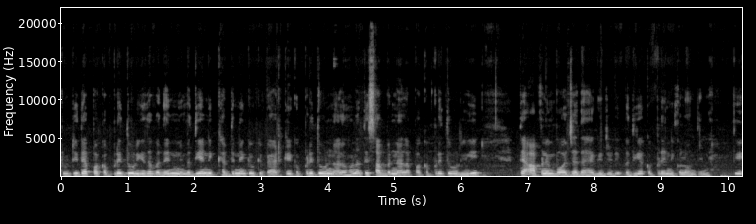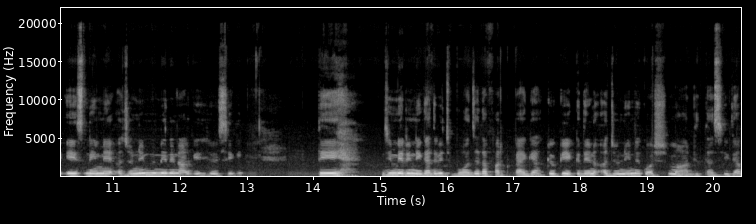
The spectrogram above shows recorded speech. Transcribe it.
ਟੂਟੀ ਤੇ ਆਪਾਂ ਕੱਪੜੇ ਧੋ ਲਈਏ ਤਾਂ ਵਧੀਆ ਵਧੀਆ ਨਿਖਰਦੇ ਨੇ ਕਿਉਂਕਿ ਬੈਠ ਕੇ ਕੱਪੜੇ ਧੋਣ ਨਾਲ ਹੈ ਨਾ ਅਤੇ ਸਾਬਣ ਨਾਲ ਆਪਾਂ ਕੱਪੜੇ ਧੋ ਲਈਏ ਤੇ ਆਪਣੇ ਬਹੁਤ ਜ਼ਿਆਦਾ ਹੈਗੇ ਜਿਹੜੇ ਵਧੀਆ ਕੱਪੜੇ ਨਿਕਲ ਆਉਂਦੇ ਨੇ। ਅਤੇ ਇਸ ਲਈ ਮੈਂ ਅਜੂਨੀ ਵੀ ਮੇਰੇ ਨਾਲ ਗਈ ਹੋਈ ਸੀਗੀ। ਅਤੇ ਜੀ, ਮੇਰੀ ਨਿਗਾਹ ਦੇ ਵਿੱਚ ਬਹੁਤ ਜ਼ਿਆਦਾ ਫ਼ਰਕ ਪੈ ਗਿਆ ਕਿਉਂਕਿ ਇੱਕ ਦਿਨ ਅਜੂਨੀ ਨੇ ਕੁਛ ਮਾਰ ਦਿੱਤਾ ਸੀਗਾ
